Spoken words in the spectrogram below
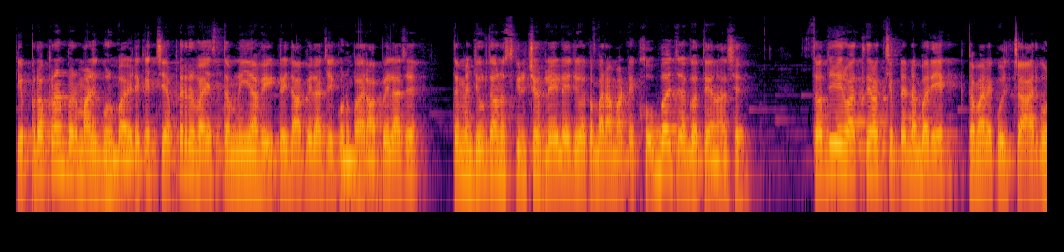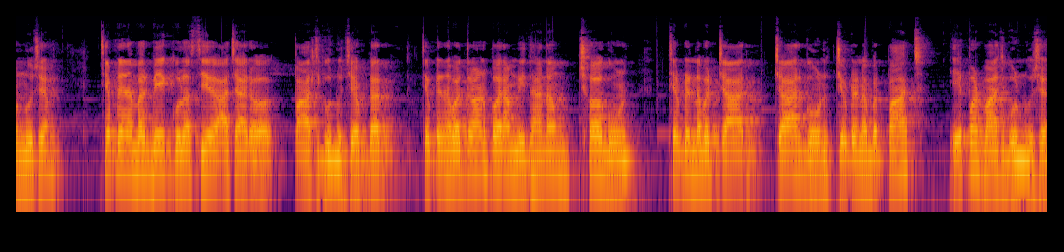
કે પ્રકરણ પ્રમાણે ગુણભાર એટલે કે ચેપ્ટર વાઇઝ તમને અહીંયા વેઇટેજ આપેલા છે, ગુણભાર આપેલા છે. તમે જરૂર તેનો સ્ક્રીનશોટ લઈ લેજો, તમારા માટે ખૂબ જ અગત્યના છે. સૌથી વાત કરીએ ચેપ્ટર નંબર એક, તમારે કુલ ચાર ગુણનું છે. ચેપ્ટર નંબર બે, કુલસ્ય આચાર, પાંચ ગુણનું ચેપ્ટર ચેપ્ટર નંબર ત્રણ, પરામ નિધાનમ, છ ગુણ. ચેપ્ટર નંબર ચાર ચાર ગુણ. ચેપ્ટર નંબર પાંચ, એ પણ પાંચ ગુણનું છે.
